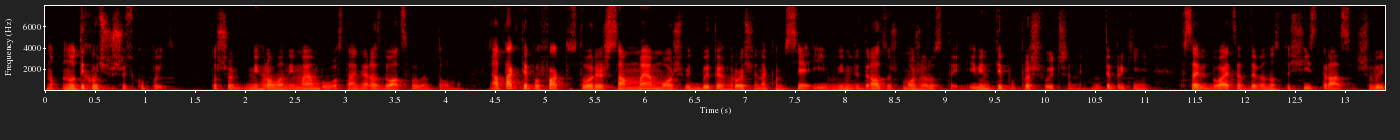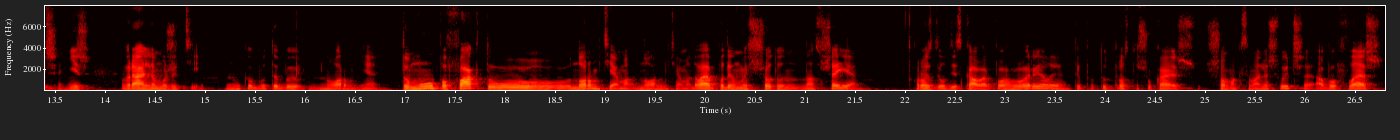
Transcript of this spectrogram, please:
Ну, ну ти хочеш щось купити. То, що мігрований мем був останній раз 20 хвилин тому. А так, ти по факту створюєш сам мем, можеш відбити гроші на камсі, і він відразу ж може рости. І він, типу, пришвидшений. Ну, ти прикинь, все відбувається в 96 разів швидше, ніж в реальному житті. Ну, як будто би норм, ні? Тому по факту норм тема, норм тема. Давай подивимось, що тут у нас ще є. Розділ Discover поговорили. Типу, тут просто шукаєш, що максимально швидше, або флеш,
